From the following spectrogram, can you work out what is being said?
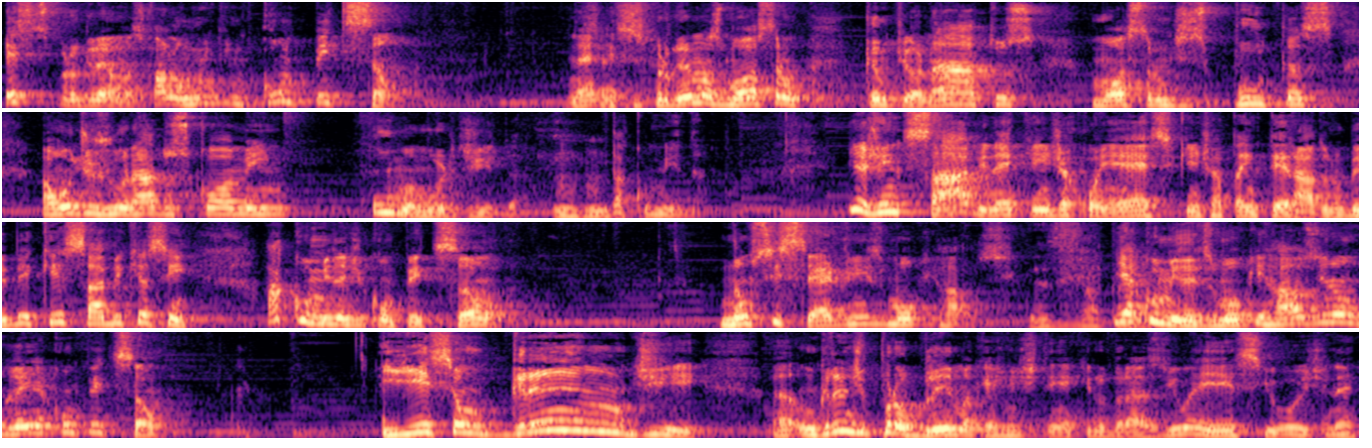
esses programas falam muito em competição. Né? Esses programas mostram campeonatos, mostram disputas, onde os jurados comem uma mordida da comida. E a gente sabe, né, quem já conhece, quem já está inteirado no BBQ, sabe que assim, a comida de competição não se serve em smokehouse. Exatamente. E a comida de smokehouse não ganha competição. E esse é um grande, uh, um grande problema que a gente tem aqui no Brasil é esse hoje, né?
